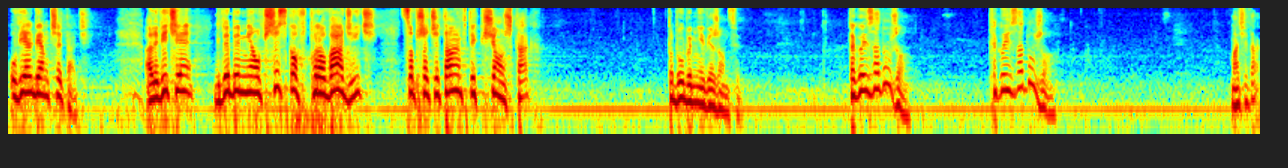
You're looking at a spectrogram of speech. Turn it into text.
Uwielbiam czytać. Ale wiecie, gdybym miał wszystko wprowadzić, co przeczytałem w tych książkach, to byłbym niewierzący. Tego jest za dużo. Tego jest za dużo. Macie tak?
